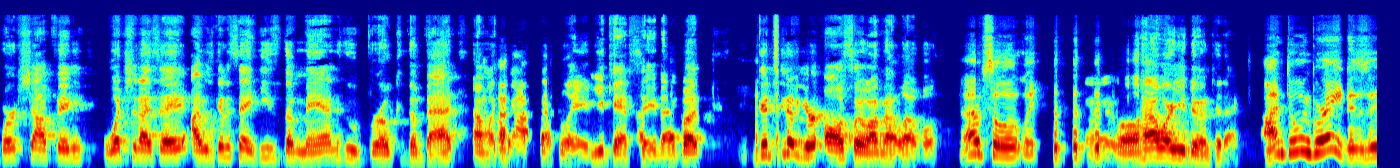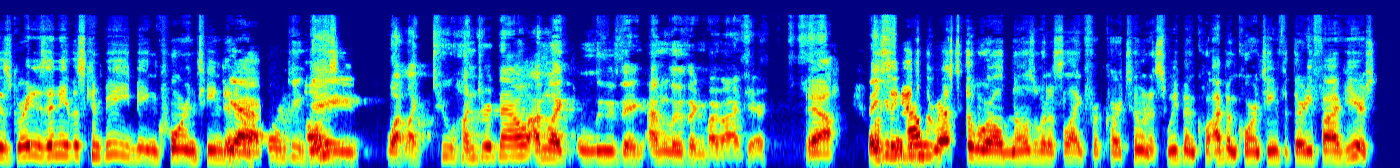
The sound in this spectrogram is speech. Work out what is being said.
workshopping what should I say? I was gonna say he's the man who broke the bat. I'm like, God, that's lame. You can't say that. But good to know you're also on that level. Absolutely. All right. Well, how are you doing today? I'm doing great. As, as great as any of us can be being quarantined. in Yeah, quarantine homes. day, what, like 200 now? I'm like losing, I'm losing my mind here. Yeah. Thank well, see, now the rest of the world knows what it's like for cartoonists. We've been, qu- I've been quarantined for 35 years.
